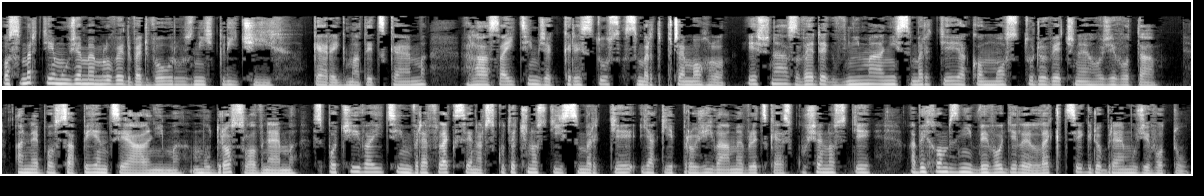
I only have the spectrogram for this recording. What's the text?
O smrti můžeme mluvit ve dvou různých klíčích, kerygmatickém, hlásajícím, že Kristus smrt přemohl, jež nás vede k vnímání smrti jako mostu do věčného života, a nebo sapienciálním, mudroslovném, spočívajícím v reflexi nad skutečností smrti, jak ji prožíváme v lidské zkušenosti, abychom z ní vyvodili lekci k dobrému životu.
